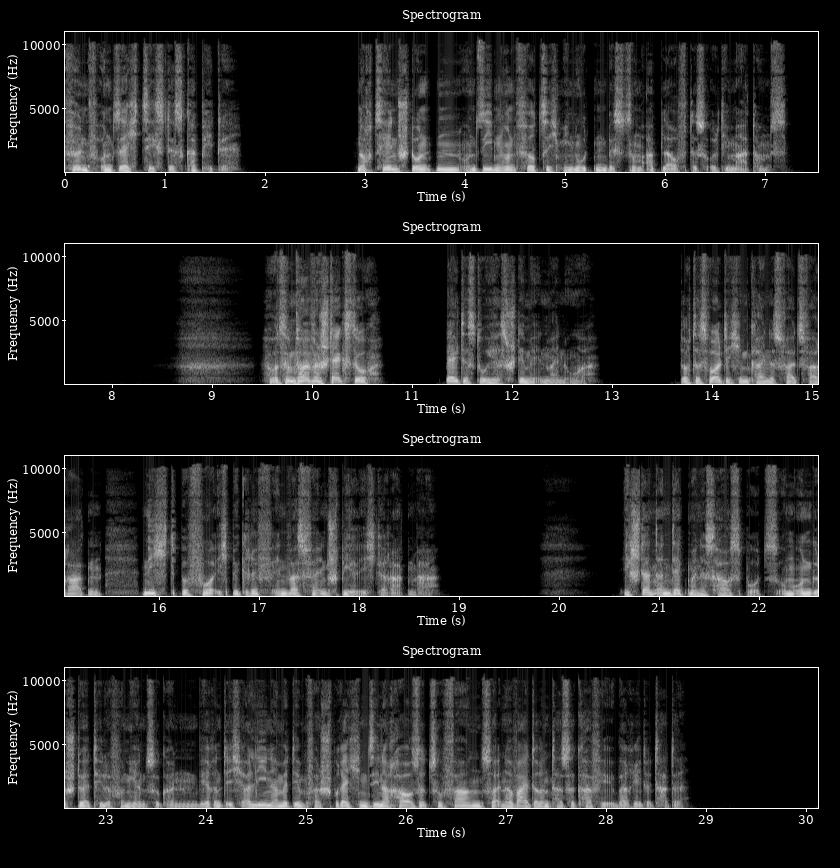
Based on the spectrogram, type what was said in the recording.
65. Kapitel Noch zehn Stunden und 47 Minuten bis zum Ablauf des Ultimatums. Wo zum Teufel steckst du? bellte Stojas Stimme in mein Ohr. Doch das wollte ich ihm keinesfalls verraten, nicht bevor ich begriff, in was für ein Spiel ich geraten war. Ich stand an Deck meines Hausboots, um ungestört telefonieren zu können, während ich Alina mit dem Versprechen, sie nach Hause zu fahren, zu einer weiteren Tasse Kaffee überredet hatte.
